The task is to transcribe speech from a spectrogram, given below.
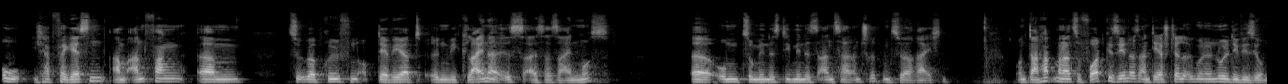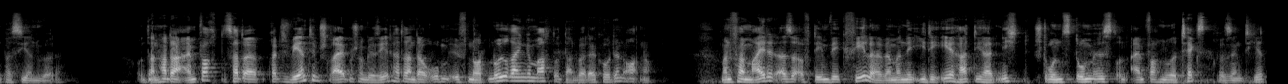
oh, ich habe vergessen, am Anfang ähm, zu überprüfen, ob der Wert irgendwie kleiner ist, als er sein muss, äh, um zumindest die Mindestanzahl an Schritten zu erreichen. Und dann hat man halt sofort gesehen, dass an der Stelle irgendwo eine Nulldivision passieren würde. Und dann hat er einfach, das hat er praktisch während dem Schreiben schon gesehen, hat dann da oben if not null reingemacht und dann war der Code in Ordnung. Man vermeidet also auf dem Weg Fehler, wenn man eine IDE hat, die halt nicht strunzdumm ist und einfach nur Text präsentiert,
